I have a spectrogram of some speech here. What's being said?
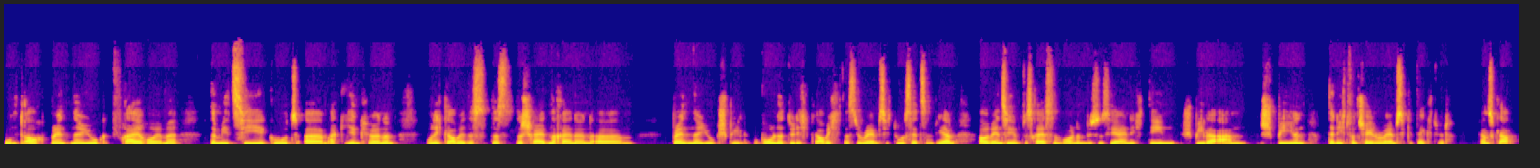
und auch Brandon Ayuk Freiräume, damit sie gut ähm, agieren können. Und ich glaube, das, das, das schreit nach einem ähm, Brandon Ayuk-Spiel. Obwohl natürlich glaube ich, dass die Rams sich durchsetzen werden. Aber wenn sie irgendwas reißen wollen, dann müssen sie eigentlich den Spieler anspielen, der nicht von Jalen Ramsey gedeckt wird. Ganz klar.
